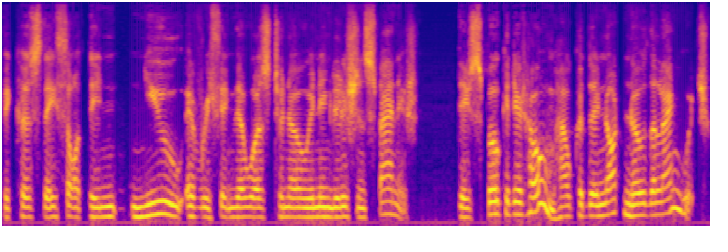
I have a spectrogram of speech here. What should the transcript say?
because they thought they knew everything there was to know in English and Spanish. They spoke it at home. How could they not know the language?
